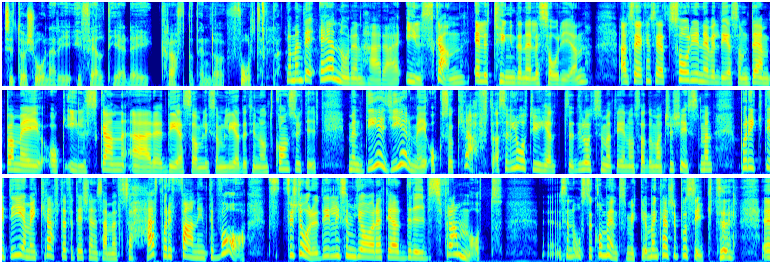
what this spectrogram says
situationer i, i fält ger dig kraft att ändå fortsätta? Ja, men det är nog den här äh, ilskan, eller tyngden eller sorgen. Alltså jag kan säga att sorgen är väl det som dämpar mig och ilskan är det som liksom leder till något konstruktivt. Men det ger mig också kraft. Alltså det låter ju helt, det låter som att det är någon sadomasochist, men på riktigt, det ger mig kraft därför att jag känner så här, men så här får det fan inte vara. F- förstår du? Det liksom gör att jag drivs framåt. Eh, sen åstadkommer jag inte så mycket, men kanske på sikt. Eh,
